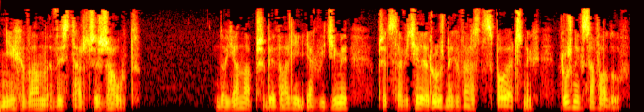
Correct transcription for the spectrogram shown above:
Niech wam wystarczy żołd. Do Jana przybywali, jak widzimy, przedstawiciele różnych warstw społecznych, różnych zawodów.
